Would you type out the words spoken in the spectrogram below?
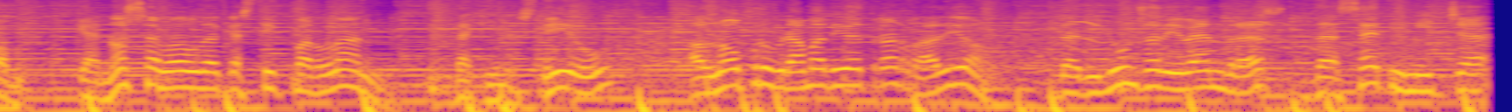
Com? Que no sabeu de què estic parlant? De quin estiu? El nou programa d'IV3 Ràdio. De dilluns a divendres, de 7 i mitja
